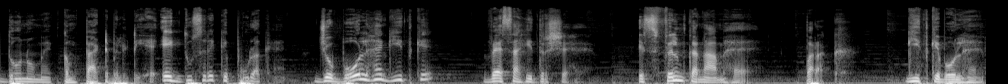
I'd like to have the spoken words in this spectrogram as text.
दोनों में कंपैटिबिलिटी है। एक दूसरे के पूरक हैं। जो बोल हैं गीत के, वैसा ही दृश्य है। इस फ़िल्म का नाम है परख। गीत के बोल हैं,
